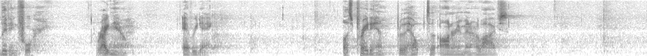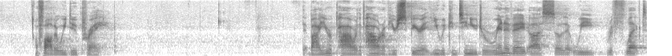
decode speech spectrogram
living for right now, every day. Let's pray to Him for the help to honor Him in our lives. Oh, Father, we do pray that by your power, the power of your Spirit, you would continue to renovate us so that we reflect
